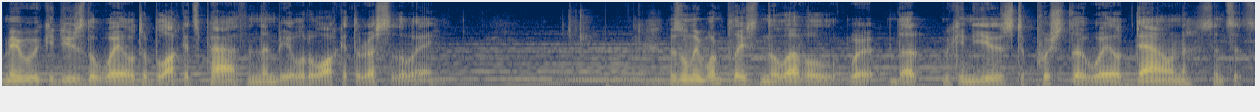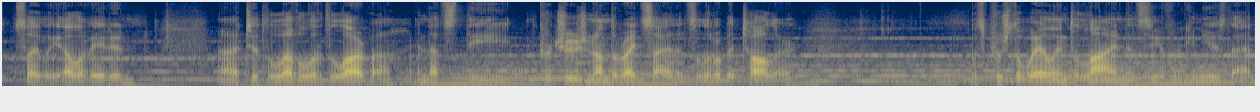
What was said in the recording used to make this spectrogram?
Maybe we could use the whale to block its path and then be able to walk it the rest of the way. There's only one place in the level where that we can use to push the whale down, since it's slightly elevated, uh, to the level of the larva, and that's the protrusion on the right side that's a little bit taller. Let's push the whale into line and see if we can use that.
